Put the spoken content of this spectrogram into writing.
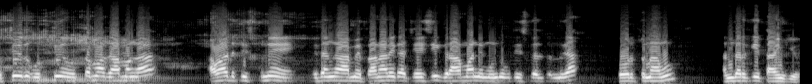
ఉత్తి ఉత్తి ఉత్తమ గ్రామంగా అవార్డు తీసుకునే విధంగా ఆమె ప్రణాళిక చేసి గ్రామాన్ని ముందుకు తీసుకెళ్తుందిగా కోరుతున్నాము. అందరికీ థ్యాంక్ యూ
